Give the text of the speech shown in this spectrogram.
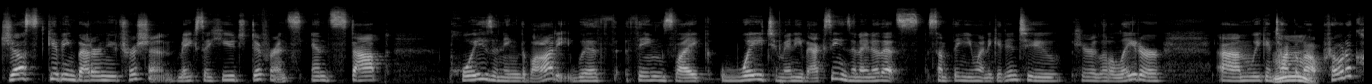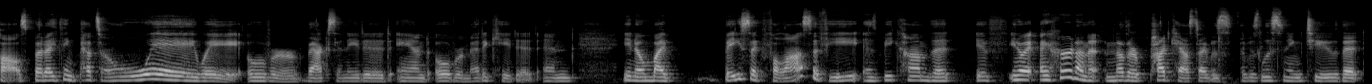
Just giving better nutrition makes a huge difference and stop poisoning the body with things like way too many vaccines. And i know that's something you want to get into here a little later. Um, we can talk about protocols, but I think pets are way, way over vaccinated and over medicated. And, you know, my basic philosophy has become that if you know I, I heard on a, another podcast I was I was listening to that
